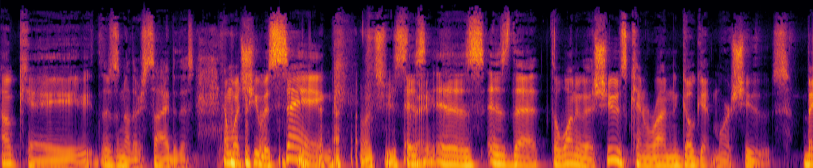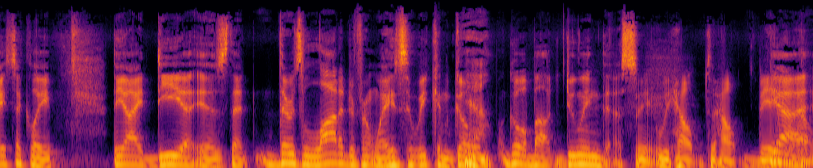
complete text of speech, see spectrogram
okay, there's another side to this. And what she was saying What she is, saying? is is that the one who has shoes can run and go get more shoes. Basically, the idea is that there's a lot of different ways that we can go Yeah. go about doing this. We, we help to help be able to Yeah, help.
